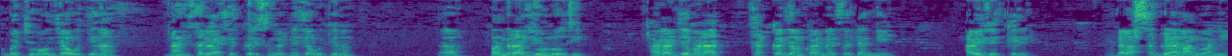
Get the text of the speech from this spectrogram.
बच्चू भाऊंच्या वतीनं आणि सगळ्या शेतकरी संघटनेच्या वतीनं पंधरा जून रोजी राज्यभरात चक्काजाम करण्याचं त्यांनी आयोजित केले. त्याला सगळ्या बांधवांनी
